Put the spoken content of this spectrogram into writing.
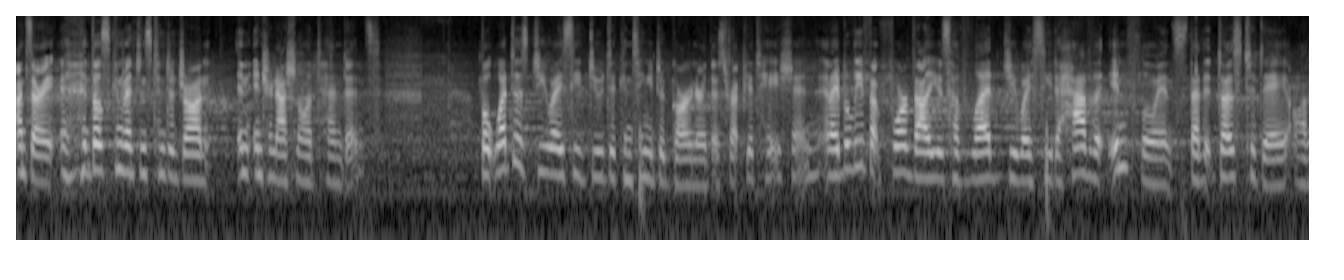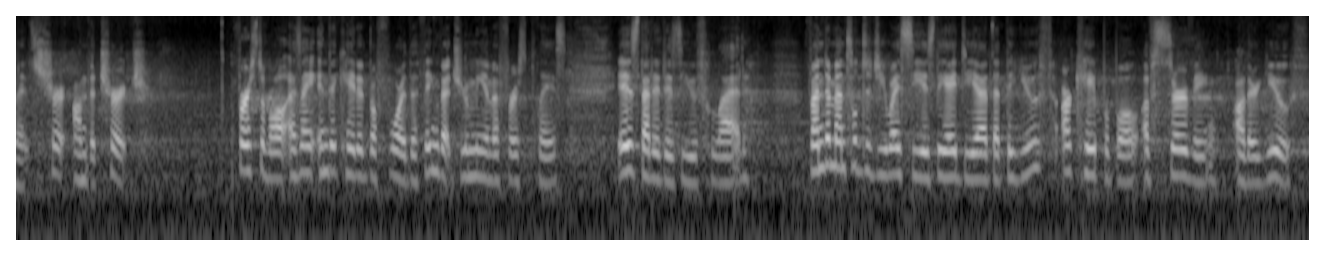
I'm sorry, those conventions tend to draw on international attendance. But what does GYC do to continue to garner this reputation? And I believe that four values have led GYC to have the influence that it does today on, its on the church. First of all, as I indicated before, the thing that drew me in the first place is that it is youth led. Fundamental to GYC is the idea that the youth are capable of serving other youth,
